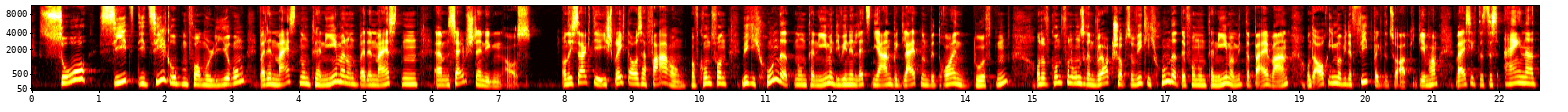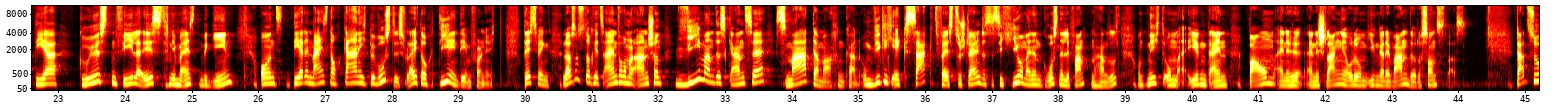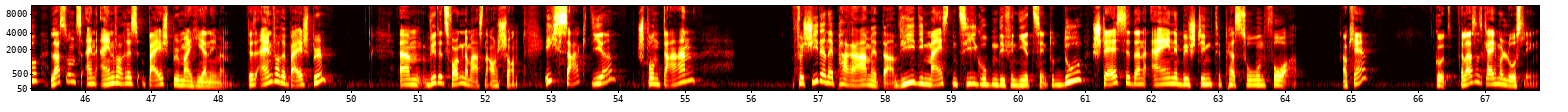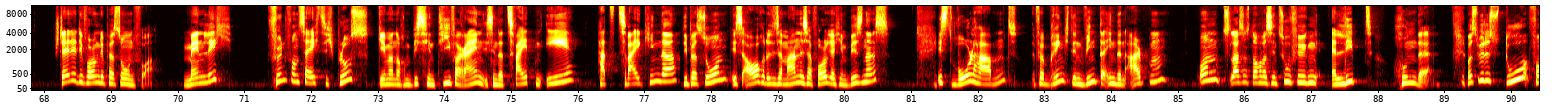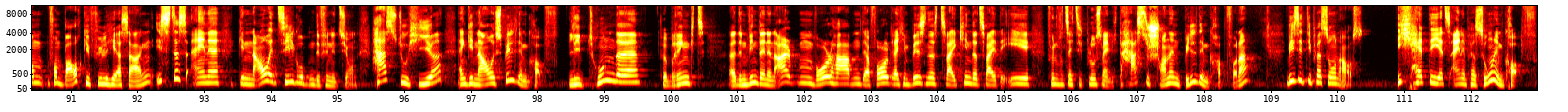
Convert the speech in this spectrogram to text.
So sieht die Zielgruppenformulierung bei den meisten Unternehmen und bei den meisten ähm, Selbstständigen aus. Und ich sage dir, ich spreche da aus Erfahrung, aufgrund von wirklich hunderten Unternehmen, die wir in den letzten Jahren begleiten und betreuen durften. Und aufgrund von unseren Workshops, wo wirklich hunderte von Unternehmern mit dabei waren und auch immer wieder Feedback dazu abgegeben haben, weiß ich, dass das einer der größten Fehler ist, den die meisten begehen und der den meisten auch gar nicht bewusst ist. Vielleicht auch dir in dem Fall nicht. Deswegen, lass uns doch jetzt einfach mal anschauen, wie man das Ganze smarter machen kann, um wirklich exakt festzustellen, dass es sich hier um einen großen Elefanten handelt und nicht um irgendeinen Baum, eine, eine Schlange oder um irgendeine Wand oder sonst was. Dazu lass uns ein einfaches Beispiel mal hernehmen. Das einfache Beispiel ähm, wird jetzt folgendermaßen ausschauen. Ich sag dir spontan verschiedene Parameter, wie die meisten Zielgruppen definiert sind. Und du stellst dir dann eine bestimmte Person vor. Okay? Gut, dann lass uns gleich mal loslegen. Stell dir die folgende Person vor. Männlich, 65 plus, gehen wir noch ein bisschen tiefer rein, ist in der zweiten Ehe, hat zwei Kinder. Die Person ist auch, oder dieser Mann ist erfolgreich im Business, ist wohlhabend, verbringt den Winter in den Alpen und, lass uns noch was hinzufügen, er liebt Hunde. Was würdest du vom, vom Bauchgefühl her sagen? Ist das eine genaue Zielgruppendefinition? Hast du hier ein genaues Bild im Kopf? Liebt Hunde, verbringt den Winter in den Alpen, wohlhabend, erfolgreich im Business, zwei Kinder, zweite Ehe, 65 plus männlich. Da hast du schon ein Bild im Kopf, oder? Wie sieht die Person aus? Ich hätte jetzt eine Person im Kopf,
